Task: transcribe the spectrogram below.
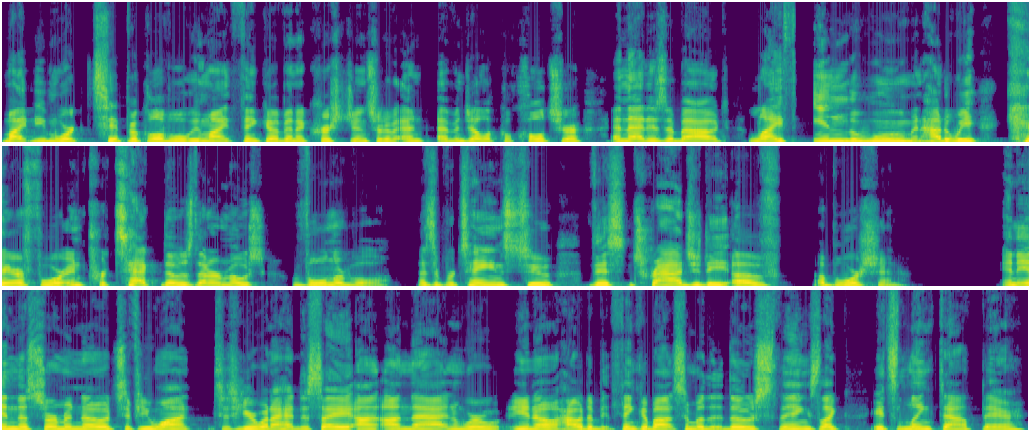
might be more typical of what we might think of in a Christian sort of evangelical culture. And that is about life in the womb. And how do we care for and protect those that are most vulnerable as it pertains to this tragedy of abortion? And in the sermon notes if you want to hear what i had to say on, on that and where you know how to think about some of the, those things like it's linked out there.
